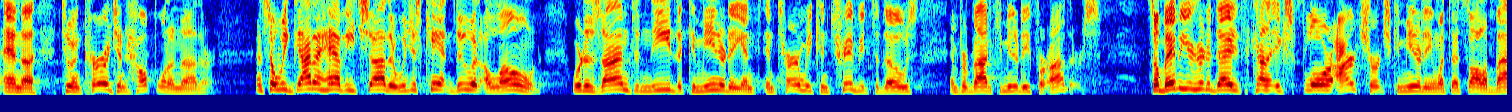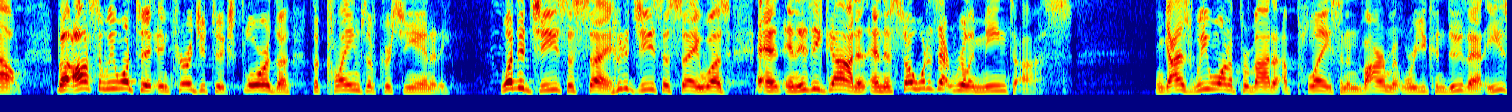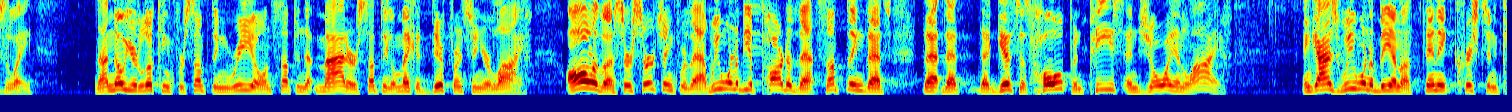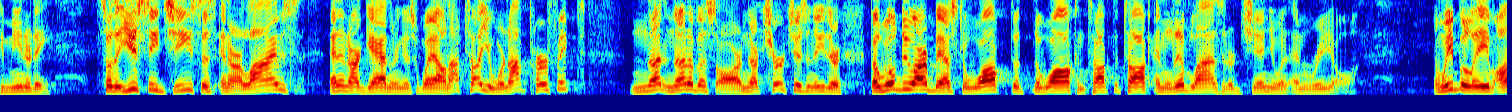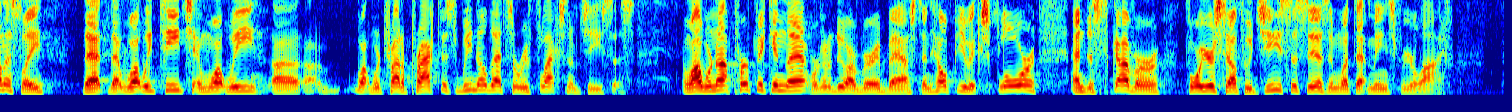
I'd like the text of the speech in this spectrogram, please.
and uh, to encourage and help one another. And so we got to have each other. We just can't do it alone. We're designed to need the community, and in turn, we contribute to those and provide community for others. So maybe you're here today to kind of explore our church community and what that's all about. But also, we want to encourage you to explore the, the claims of Christianity. What did Jesus say? Who did Jesus say was, and, and is he God? And, and if so, what does that really mean to us? And guys, we want to provide a, a place, an environment where you can do that easily. And I know you're looking for something real and something that matters, something that will make a difference in your life. All of us are searching for that. We want to be a part of that, something that's, that, that, that gives us hope and peace and joy in life. And guys, we want to be an authentic Christian community so that you see Jesus in our lives and in our gathering as well. And I tell you, we're not perfect. None, none of us are, and our church isn't either. But we'll do our best to walk the, the walk and talk the talk and live lives that are genuine and real. And we believe, honestly, that, that what we teach and what we, uh, uh, what we're trying to practice, we know that's a reflection of Jesus. And while we're not perfect in that, we're going to do our very best and help you explore and discover for yourself who Jesus is and what that means for your life.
